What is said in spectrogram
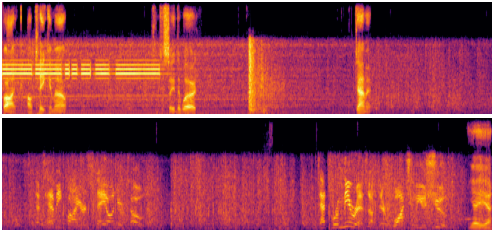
bike. I'll take him out. Just say the word. Damn it. That's heavy fire. Stay on your toes. That's Ramirez up there. Watch who you shoot. Yeah, yeah, yeah.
